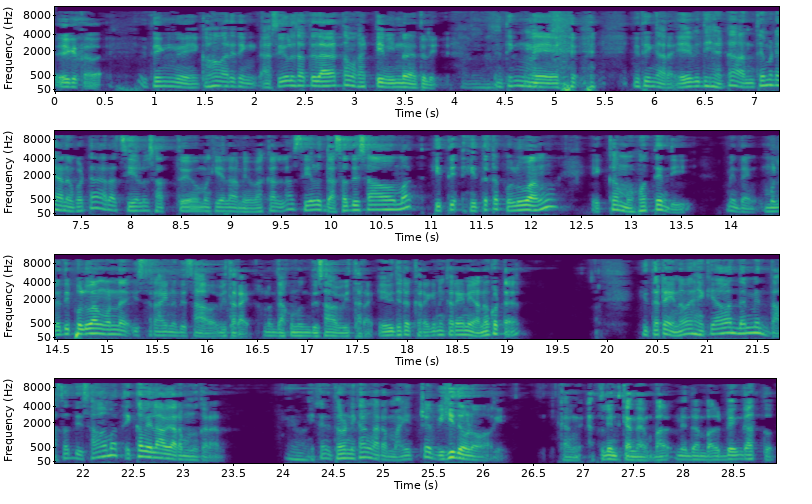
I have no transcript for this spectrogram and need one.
ඒක තමයි. ඉතින් මේ කොහොම හරි ඉතින් සියලු සත්‍ය දාගත්තම කට්ටියම ඉන්නව ඇතුලේ. ඉතින් මේ ඉතින් අර ඒ විදිහට අන්තිමට යනකොට අර සියලු සත්වයෝම කියලා මේවා කළා සියලු දස දිසාවමත් හිතට පුළුවන් එක මොහොතේදී මේ දැන් මුලදී පුළුවන් ඔන්න ඉස්රායින දිසාව විතරයි. ඔන්න දකුණු දිසාව විතරයි. ඒ විදිහට කරගෙන කරගෙන යනකොට හිතට එනවා හැකියාවක් දැන් මේ දස දිසාවමත් එක වෙලාවෙ අරමුණු කරන්න. ඒක ඒතර නිකන් අර මෛත්‍රිය විහිදවනවා වගේ. නිකන් ඇතුලෙන් නිකන් දැන් මේ දැන් බල්බෙන් ගත්තොත්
